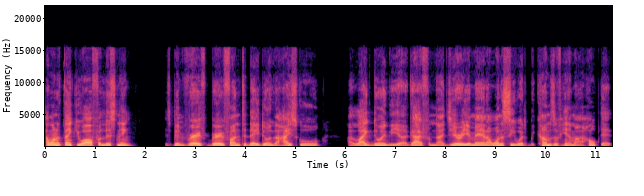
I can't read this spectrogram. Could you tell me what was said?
I want to thank you all for listening. It's been very, very fun today doing the high school. I like doing the uh, guy from Nigeria, man. I want to see what becomes of him. I hope that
